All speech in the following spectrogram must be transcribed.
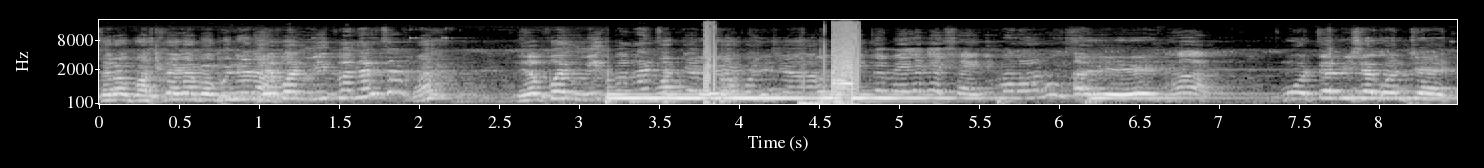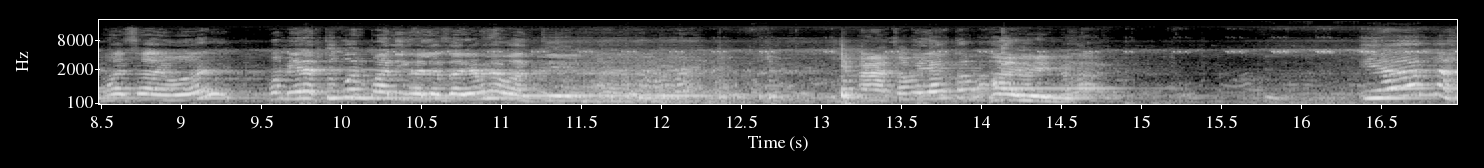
सर्व बसल्या का बघून ये हे ना पण मीच बघायचं? हा? हे पण मीच बघायचं? इथं मेला काय अरे हा. मोठ्या पिशा कोणच्या आहेत? आहे होय मग मेला तू पण पाणी घालत जा एवढ्या वागते आता मग या का मग? हा ये ये. या ना.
